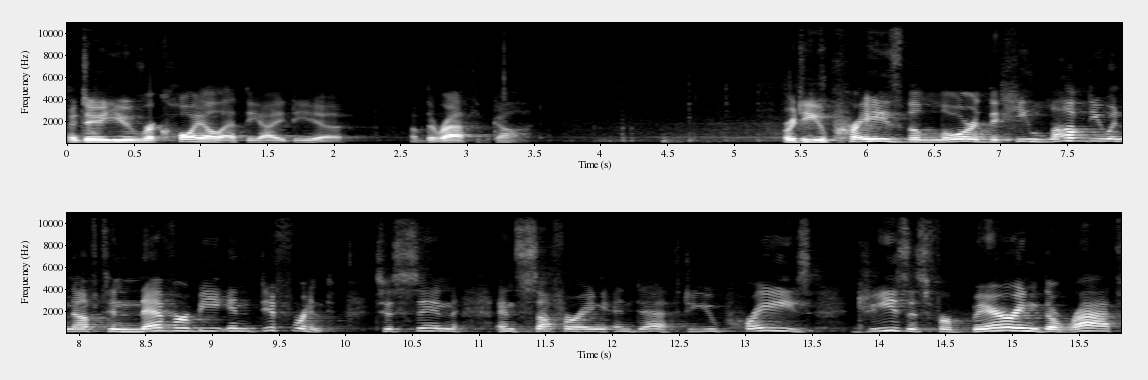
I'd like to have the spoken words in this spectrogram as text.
Or do you recoil at the idea of the wrath of God? Or do you praise the Lord that He loved you enough to never be indifferent to sin and suffering and death? Do you praise Jesus for bearing the wrath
